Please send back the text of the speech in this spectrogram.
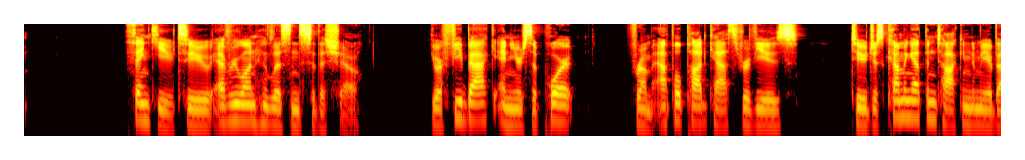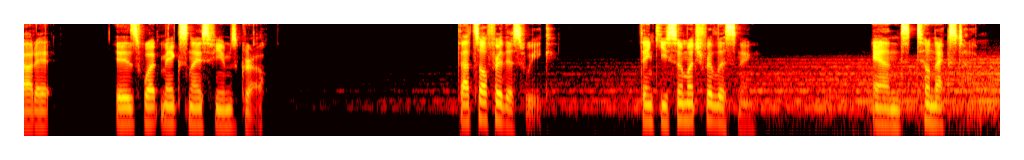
Thank you to everyone who listens to the show. Your feedback and your support, from Apple Podcast reviews to just coming up and talking to me about it, is what makes Nice Fumes grow. That's all for this week. Thank you so much for listening. And till next time.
